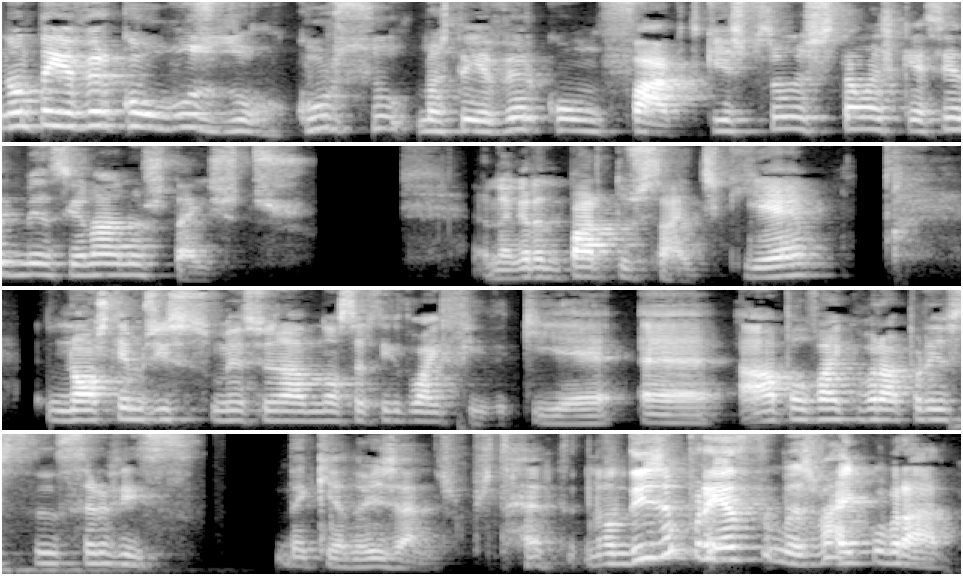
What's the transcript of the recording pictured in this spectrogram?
não tem a ver com o uso do recurso, mas tem a ver com um facto que as pessoas estão a esquecer de mencionar nos textos, na grande parte dos sites, que é nós temos isso mencionado no nosso artigo do iFeed, que é a Apple vai cobrar por este serviço daqui a dois anos. Portanto, não diz o preço, mas vai cobrar.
